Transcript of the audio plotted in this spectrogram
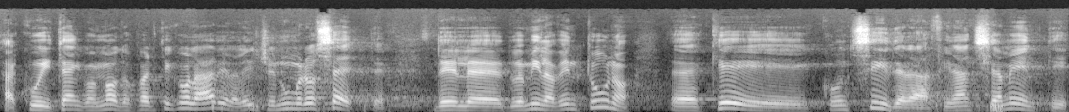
a cui tengo in modo particolare, la legge numero 7 del 2021 eh, che considera finanziamenti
